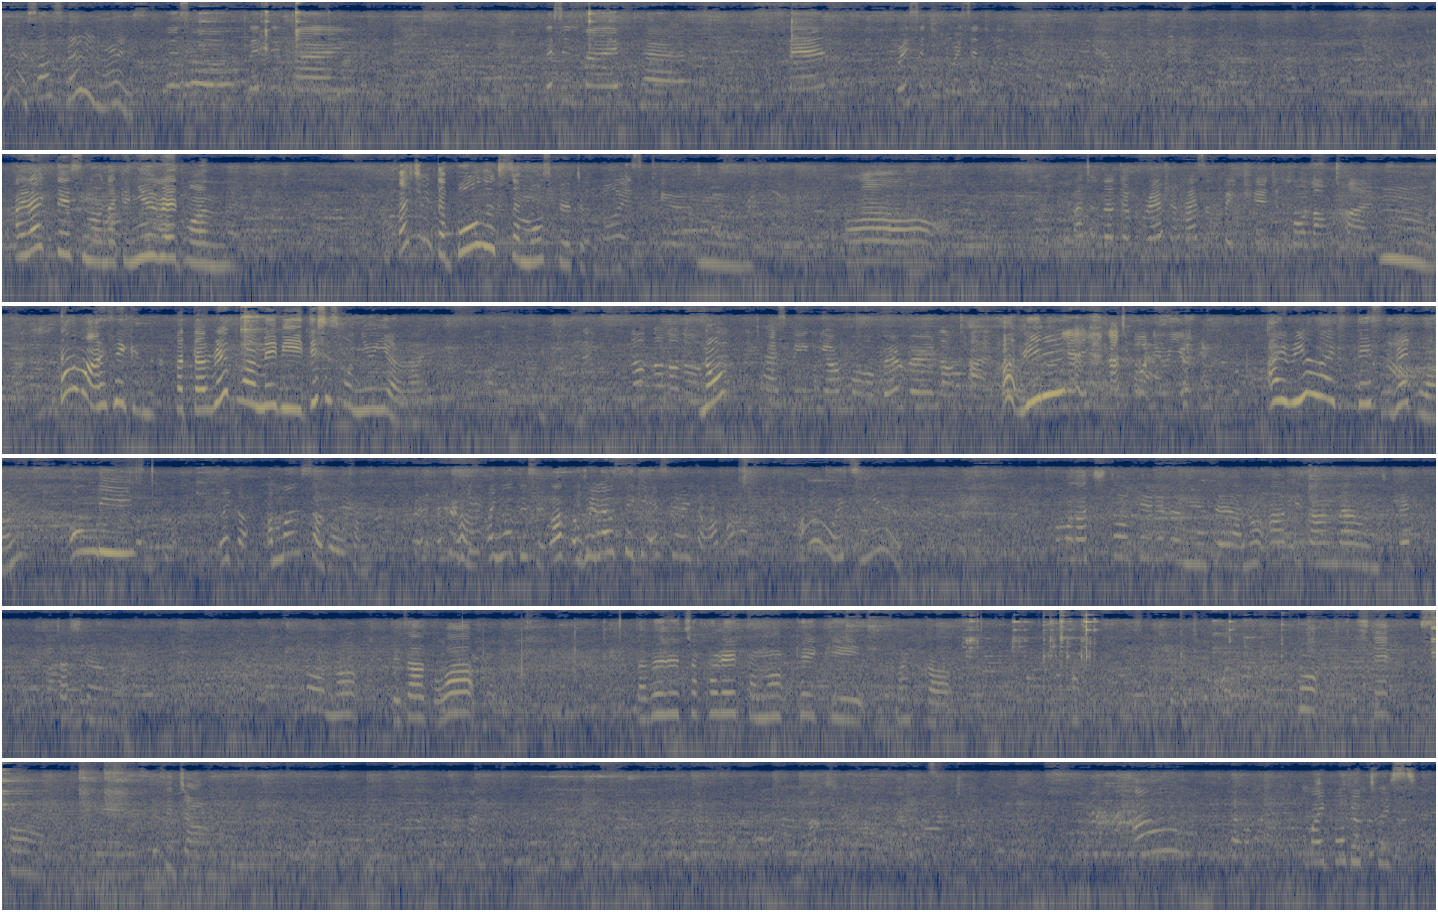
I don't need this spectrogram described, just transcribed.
Yeah, it sounds very nice. Yeah, so this is my this is my uh, plan recent recently. I like this one, like a new red one. Actually, the ball looks the most beautiful. Oh, think, but the red one, maybe this is for New Year, right? No, no, no, no. No? It has been here for a very, very long time. Oh, really? Yeah, yeah, not for New Year. I realized this red one only like a, a month ago or something. Oh, I noticed it. Oh, when I was taking escalator up, oh, oh, it's new. 友達とケレブミューゼアのアーティザンラウンジでお茶してます。 のデザートはダブルチョコレートのケーキなんかあとそしてスコーンです。ゆずちゃん。あーマイボディチョイス。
